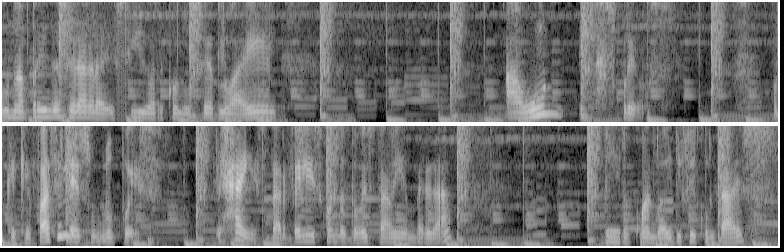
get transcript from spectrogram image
uno aprende a ser agradecido, a reconocerlo a Él, aún en las pruebas. Porque qué fácil es uno, pues, ay, estar feliz cuando todo está bien, ¿verdad? Pero cuando hay dificultades,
